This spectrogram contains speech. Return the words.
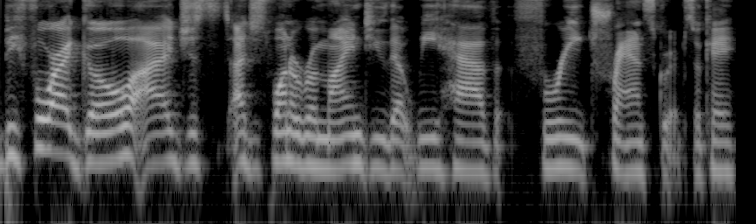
before I go, I just I just want to remind you that we have free transcripts. OK，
